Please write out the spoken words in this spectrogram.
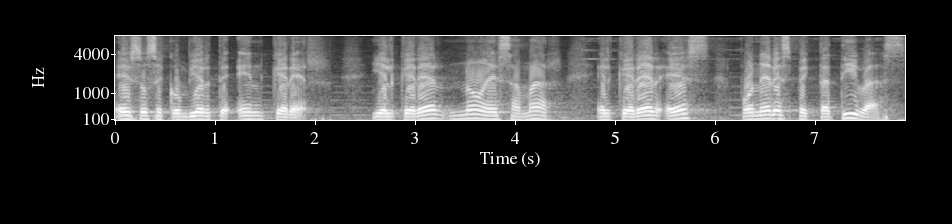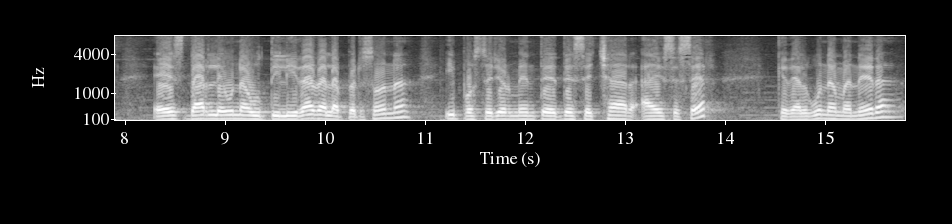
eso se convierte en querer. Y el querer no es amar, el querer es poner expectativas, es darle una utilidad a la persona y posteriormente desechar a ese ser que de alguna manera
